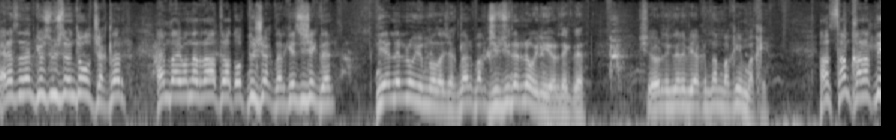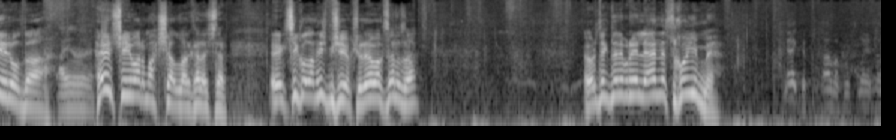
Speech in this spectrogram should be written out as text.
En azından gözümüzün önünde olacaklar. Hem de hayvanlar rahat rahat otlayacaklar, gezecekler. Diğerleriyle uyumlu olacaklar. Bak civcivlerle oynuyor ördekler. Şu ördeklere bir yakından bakayım bakayım. Ha tam kanatlı yeri oldu ha. Aynen öyle. Her şey var maşallah arkadaşlar. Eksik olan hiçbir şey yok. Şuraya baksanıza. Ördekleri buraya leğenle su koyayım mı? Gerek yok. Ha bak bu suda yeter.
